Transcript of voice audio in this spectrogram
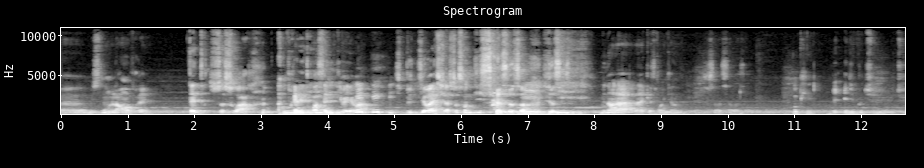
Euh, mais sinon, là, en vrai, peut-être ce soir, après les trois scènes qu'il va y avoir, tu peux te dire, ouais, je suis à 70 ce soir. Mm. Mais non, là, là, à 95. Ça, ça va, ça. Ok. Et, et du coup, tu, tu,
